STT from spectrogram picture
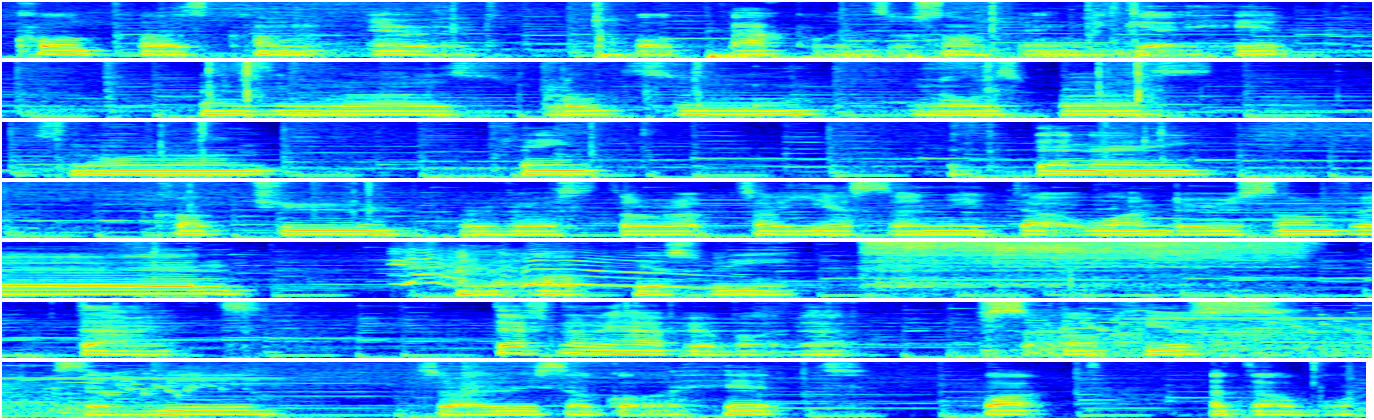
cold cards come errored or backwards or something, you get hit. Cleansing Glass, Floatzel, Nosepass, Snorunt, Plink, Dene, Cubchoo, Reverse Staraptor. Yes, I need that one. There is something. And Arceus V. Damn it. Definitely happy about that. It's an Arceus. It's a V. So at least I got a hit. What? a double.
